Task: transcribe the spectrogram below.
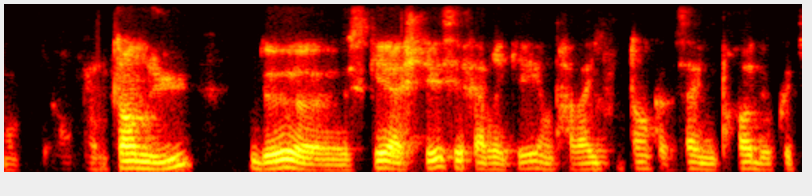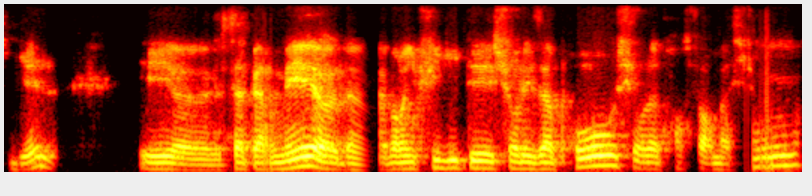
en, tendu de ce qui est acheté, c'est fabriqué. On travaille tout le temps comme ça, une prod quotidienne. Et ça permet d'avoir une fluidité sur les appros, sur la transformation,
